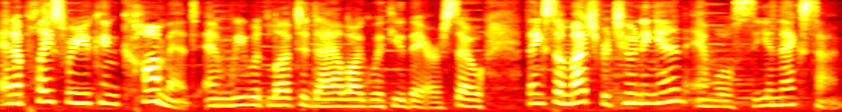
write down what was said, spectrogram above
and a place where you can comment. And we would love to dialogue with you there. So thanks so much for tuning in, and we'll see you next time.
